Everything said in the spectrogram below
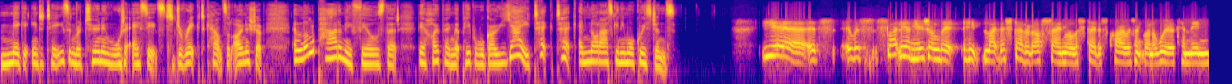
mega entities and returning water assets to direct council ownership. And a little part of me feels that they're hoping that people will go, yay, tick, tick, and not ask any more questions. Yeah, it's it was slightly unusual that he like they started off saying, well, the status quo isn't going to work, and then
